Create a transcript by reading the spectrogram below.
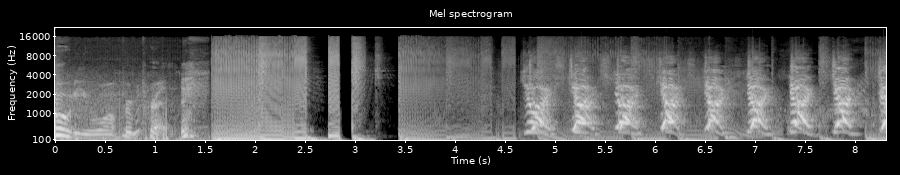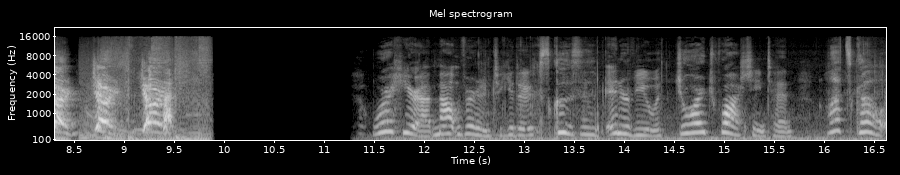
Who do you want for president? George, George, George, George, George, George, George, George, George, George, George. We're here at Mount Vernon to get an exclusive interview with George Washington. Let's go.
